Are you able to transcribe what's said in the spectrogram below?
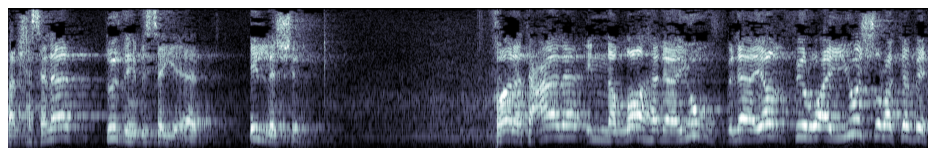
الحسنات تذهب السيئات إلا الشرك. قال تعالى إن الله لا يغفر, لا يغفر أن يشرك به.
